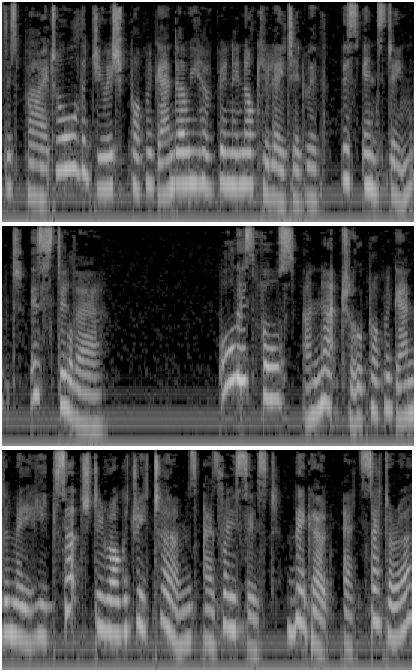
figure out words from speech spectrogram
Despite all the Jewish propaganda we have been inoculated with, this instinct is still there. All this false, unnatural propaganda may heap such derogatory terms as racist, bigot, etc.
